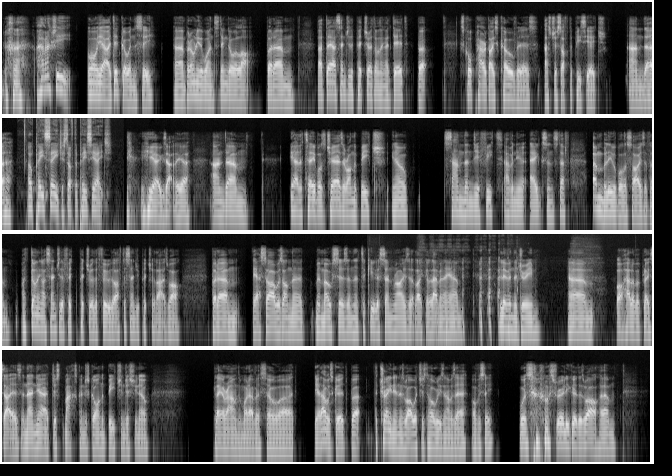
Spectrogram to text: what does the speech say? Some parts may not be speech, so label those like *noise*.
*laughs* I haven't actually. Well, yeah, I did go in the sea, uh, but only the once. I didn't go a lot. But um, that day I sent you the picture. I don't think I did, but it's called Paradise Cove. It is. That's just off the PCH, and uh, Oh, PC, just off the PCH. *laughs* Yeah, exactly. Yeah, and um, yeah, the tables, chairs are on the beach. You know, sand under your feet, having your eggs and stuff. Unbelievable the size of them. I don't think I sent you the fit picture of the food. I'll have to send you a picture of that as well. But um, yeah, so I was on the mimosas and the tequila sunrise at like 11 a.m. *laughs* *laughs* living the dream. Um, well, hell of a place that is. And then yeah, just Max can just go on the beach and just you know play around and whatever. So uh, yeah, that was good. But the training as well, which is the whole reason I was there, obviously, was *laughs* was really good as well. Um,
